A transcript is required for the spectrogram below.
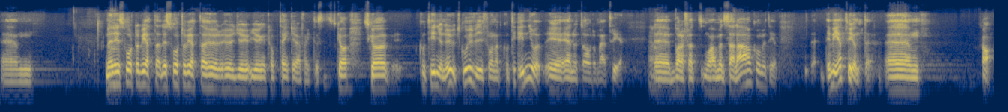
Mm. Men det är svårt att veta, det är svårt att veta hur, hur Jürgen Klopp tänker här faktiskt. Ska, ska Coutinho, nu utgår ju vi från att Coutinho är en av de här tre. Ja. Eh, bara för att Mohamed Salah har kommit in. Det vet vi ju inte. Eh, ja,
